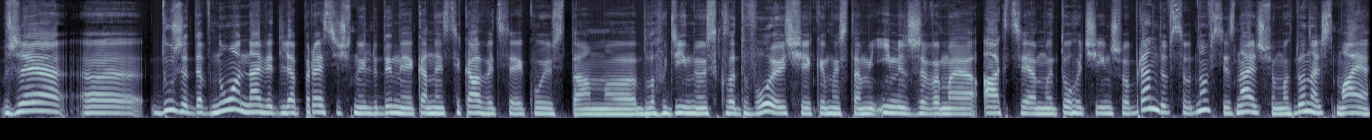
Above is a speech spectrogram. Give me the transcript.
вже е, дуже давно, навіть для пересічної людини, яка не цікавиться якоюсь там е, благодійною складовою чи якимись там іміджевими акціями того чи іншого бренду, все одно всі знають, що Макдональдс має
